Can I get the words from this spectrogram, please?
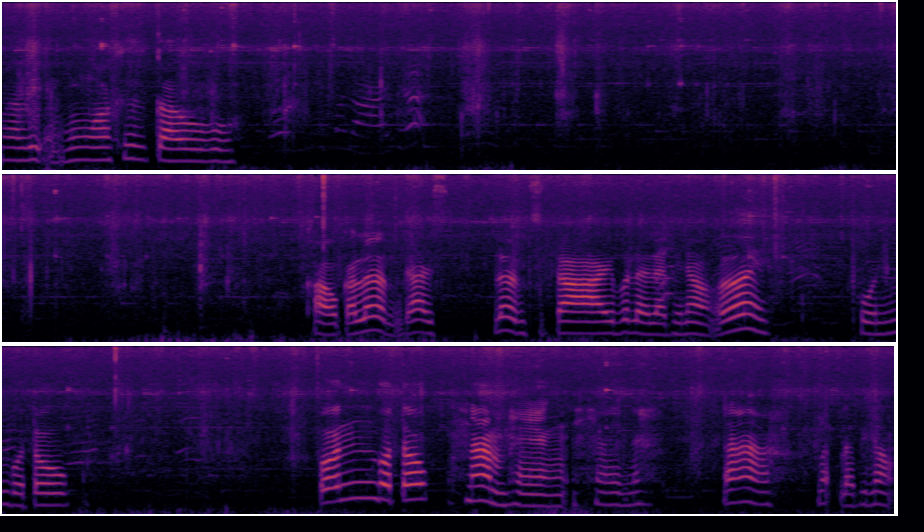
มาเลี้ยงงัวคือเก่าเขาก็เริ่มได้เริ่มสตายบ่เลยแหละพี่น้องเอ้ยฝนบ่ตกฝนบ่ตกน้ำแห้งให้นะหน้าหมดแล้วพี่น้อง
